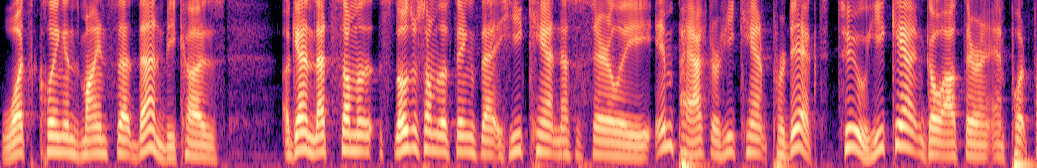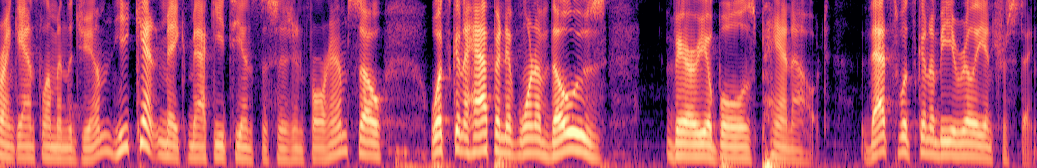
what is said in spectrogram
What's Clingan's mindset then? Because again, that's some of those are some of the things that he can't necessarily impact or he can't predict too. He can't go out there and, and put Frank Anselem in the gym. He can't make Mac Etienne's decision for him. So, what's going to happen if one of those variables pan out? That's what's going to be really interesting.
